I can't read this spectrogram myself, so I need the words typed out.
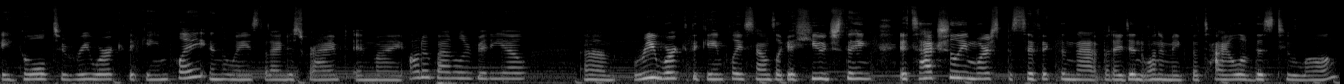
a goal to rework the gameplay in the ways that I described in my auto battler video. Um, rework the gameplay sounds like a huge thing. It's actually more specific than that, but I didn't want to make the title of this too long.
